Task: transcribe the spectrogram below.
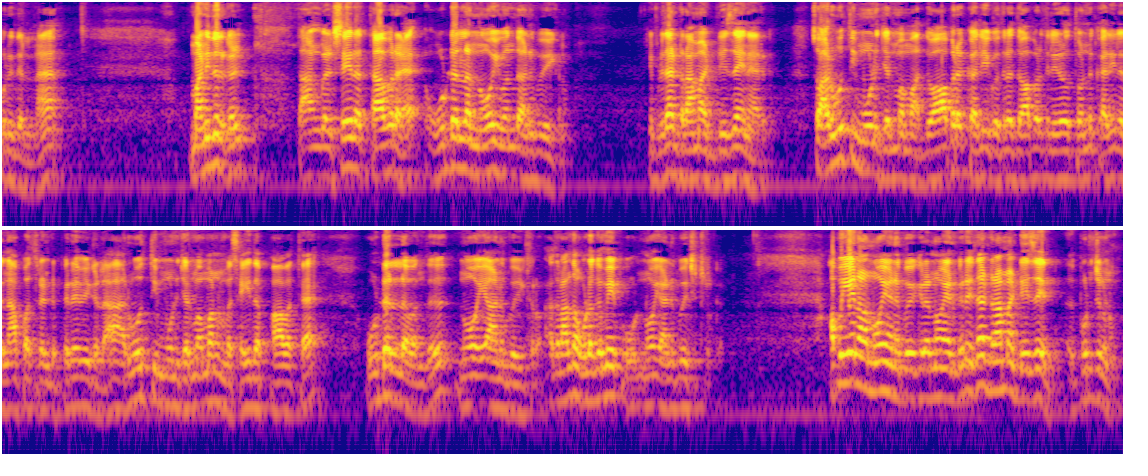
புரிதல்னா மனிதர்கள் தாங்கள் செய்கிற தவிர உடலில் நோய் வந்து அனுபவிக்கணும். இப்படி தான் ட்ராமா டிசைனாக இருக்குது ஸோ அறுபத்தி மூணு ஜென்மமாக துவாபர கலியுகத்தில் துவாபரத்தில் இருபத்தொன்று கலியில் நாற்பத்தி ரெண்டு பிறவிகளாக அறுபத்தி மூணு ஜென்மமாக நம்ம செய்த பாவத்தை உடலில் வந்து நோயை அனுபவிக்கிறோம். அதனால தான் உலகமே இப்போ நோய் அனுபவிச்சுட்டு இருக்கு. அப்போ ஏன் நான் நோய் அனுபவிக்கிறேன்? நோய் அனுபவிக்கிறேன். இதான் ட்ராமா டிசைன் அது புரிஞ்சுக்கணும்.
